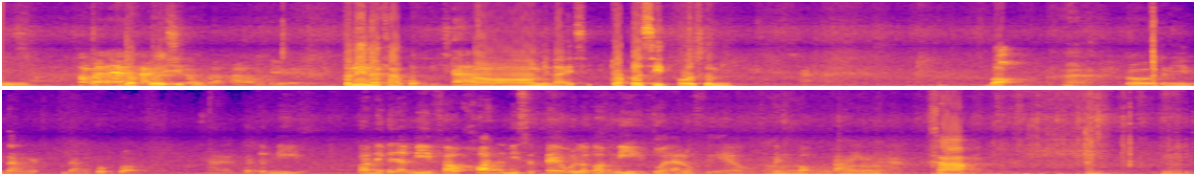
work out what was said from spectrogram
มี ถ้าเป็นแอร์ Dropper ขายดีสิบครับราคาโอเคเลยตัวนี้นะครับผม ใช่ อ๋อ มีหลายสี dropper seat post ก็มีเบอกอ่าโปรตัวนี้ดังดังพวกเบอกใช่ก็จะมีตอนนี้ก็จะมี Falcon มี s t e l แล้วก็มีตัว a e r o f i l เป็นเบอกไตนะฮะครับอืม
